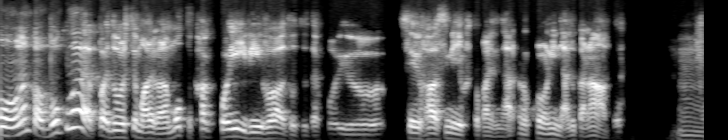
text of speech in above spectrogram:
うん、なんか僕はやっぱりどうしてもあれかな、もっとかっこいいビーフハートって言ったらこういうセーフハウスミルクとかになる、頃になるかなと。うん、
